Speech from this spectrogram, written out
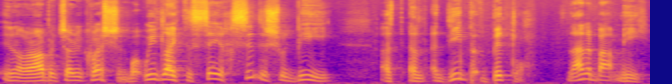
you know, an arbitrary question. What we'd like to say, chassidish would be a, a, a deep bittul. It's not about me.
